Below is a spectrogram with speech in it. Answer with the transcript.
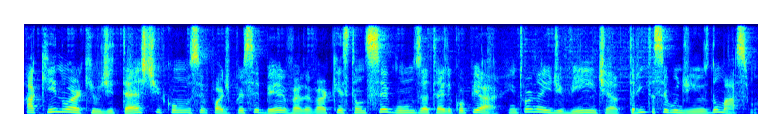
Aqui no arquivo de teste, como você pode perceber, vai levar questão de segundos até ele copiar, em torno aí de 20 a 30 segundinhos no máximo.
